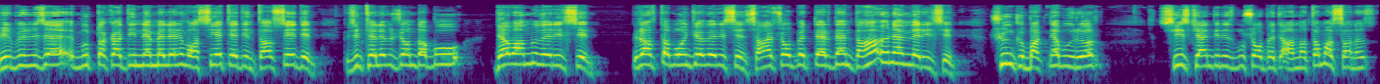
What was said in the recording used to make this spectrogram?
Birbirinize mutlaka dinlemelerini vasiyet edin, tavsiye edin. Bizim televizyonda bu devamlı verilsin. Bir hafta boyunca verilsin. Sahil sohbetlerden daha önem verilsin. Çünkü bak ne buyuruyor? Siz kendiniz bu sohbeti anlatamazsanız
